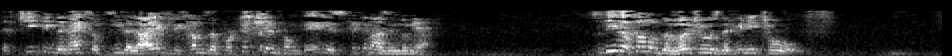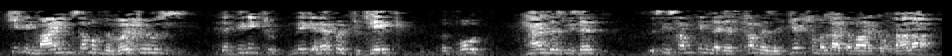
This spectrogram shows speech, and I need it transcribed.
that keeping the nights of Eid alive becomes a protection from various fitnas in dunya. So these are some of the virtues that we need to keep in mind, some of the virtues that we need to make an effort to take with both hands as we said, this is something that has come as a gift from Allah ta'ala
